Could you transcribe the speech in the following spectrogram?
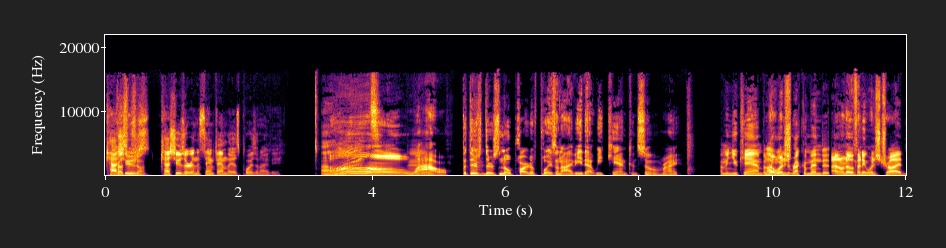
Press your Sean. Cashews, cashews are in the same family as poison ivy. Oh, Yeah. wow. But there's there's no part of poison ivy that we can consume, right? I mean, you can, but No I wouldn't recommend it. I don't know if anyone's tried.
